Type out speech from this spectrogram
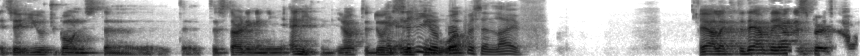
it's a huge bonus to, to, to starting any anything you know to doing literally anything your well purpose in life. yeah, like today I'm the youngest person, of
